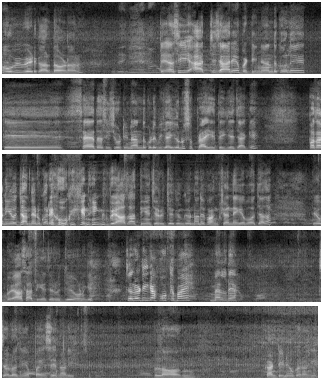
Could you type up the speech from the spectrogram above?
ਉਹ ਵੀ ਵੇਟ ਕਰਦਾ ਹੋਣਾ ਨਾ। ਤੇ ਅਸੀਂ ਅੱਜ ਜਾ ਰਹੇ ਹਾਂ ਵੱਡੀ ਨੰਦ ਕੋਲੇ ਤੇ ਸ਼ਾਇਦ ਅਸੀਂ ਛੋਟੀ ਨੰਦ ਕੋਲੇ ਵੀ ਜਾਈਏ ਉਹਨੂੰ ਸਰਪ੍ਰਾਈਜ਼ ਦੇਈਏ ਜਾ ਕੇ। ਪਤਾ ਨਹੀਂ ਉਹ ਜਾਂਦੇ ਨੂੰ ਘਰੇ ਹੋਊਗੀ ਕਿ ਨਹੀਂ, ਵਿਆਹ ਸ਼ਾਦੀਆਂ ਚ ਰੁੱਝੇ ਕਿਉਂਕਿ ਉਹਨਾਂ ਦੇ ਫੰਕਸ਼ਨ ਨੇਗੇ ਬਹੁਤ ਜ਼ਿਆਦਾ ਤੇ ਉਹ ਵਿਆਹ ਸ਼ਾਦੀਆਂ ਚ ਰੁੱਝੇ ਹੋਣਗੇ। ਚਲੋ ਠੀਕ ਆ ਓਕੇ ਬਾਏ ਮਿਲਦੇ ਆ। ਚਲੋ ਜੀ, ਆਪਾਂ ਇਸੇ ਨਾਲ ਹੀ ਵਲੌਗ ਨੂੰ ਕੰਟੀਨਿਊ ਕਰਾਂਗੇ।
